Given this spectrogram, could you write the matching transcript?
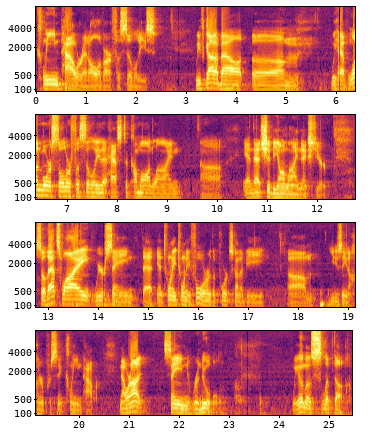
clean power at all of our facilities. We've got about, um, we have one more solar facility that has to come online, uh, and that should be online next year. So that's why we're saying that in 2024, the port's going to be um, using 100% clean power. Now, we're not saying renewable. We almost slipped up.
